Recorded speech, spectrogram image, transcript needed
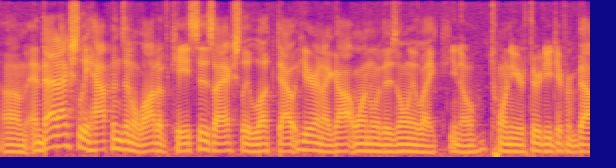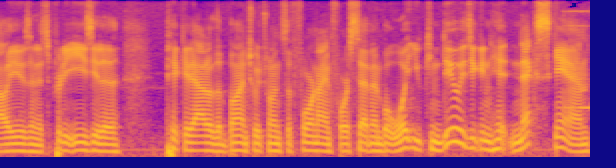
Um, and that actually happens in a lot of cases. I actually lucked out here and I got one where there's only like, you know, 20 or 30 different values and it's pretty easy to pick it out of the bunch which one's the 4947. But what you can do is you can hit next scan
